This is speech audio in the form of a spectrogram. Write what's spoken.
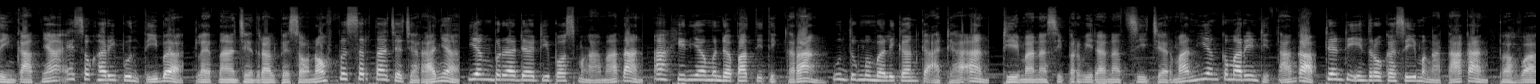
Singkatnya, esok hari pun tiba. Letnan Jenderal Besonov beserta jajarannya yang berada di pos pengamatan akhirnya mendapat titik terang untuk membalikan keadaan di mana si perwira Nazi Jerman yang kemarin ditangkap dan diinterogasi mengatakan bahwa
